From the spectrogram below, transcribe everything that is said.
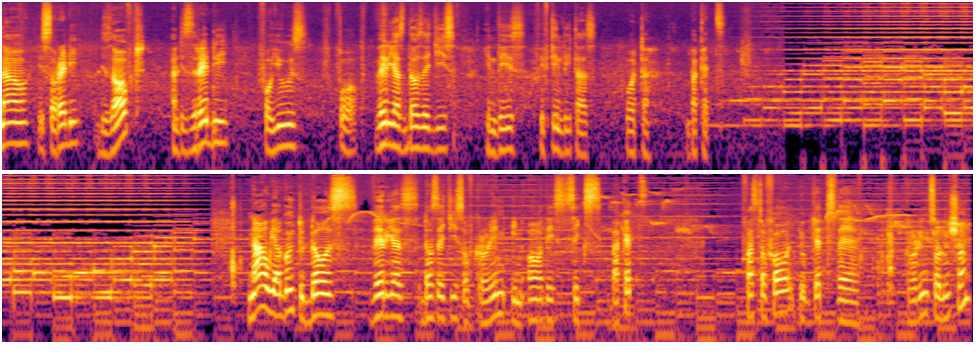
Now it's already dissolved and is ready for use for various dosages in these 15 liters water buckets. Now we are going to dose various dosages of chlorine in all these six buckets. First of all, you get the chlorine solution,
